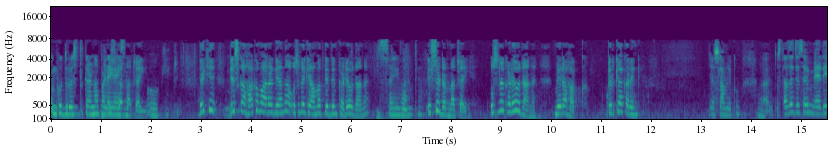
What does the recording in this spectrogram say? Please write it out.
ان کو درست کرنا پڑے گا کرنا چاہیے دیکھیے جس کا حق مارا گیا نا اس نے قیامت کے دن کھڑے ہو جانا ہے صحیح بات ہے اس سے ڈرنا چاہیے اس نے کھڑے ہو جانا ہے میرا حق پھر کیا کریں گے جی السلام علیکم ہاں۔ استاذہ جیسے میرے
